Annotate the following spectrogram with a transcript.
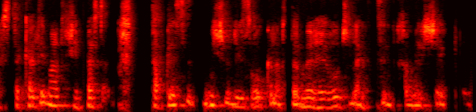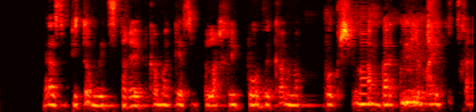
הסתכלתי, אמרתי, חיפשת, מחפשת מישהו לזרוק עליו את המרירות של ה-25 שקל. ואז פתאום מצטרף כמה כסף הלך לי פה וכמה פה, בשביל מה באתי, למה הייתי צריכה,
